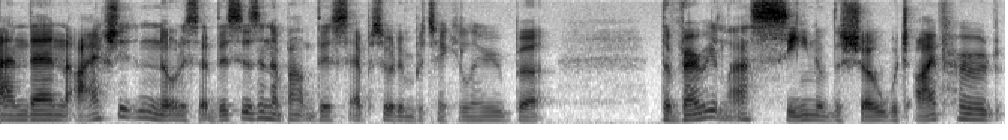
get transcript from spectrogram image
And then I actually didn't notice that this isn't about this episode in particular, but the very last scene of the show, which I've heard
